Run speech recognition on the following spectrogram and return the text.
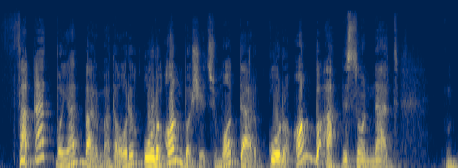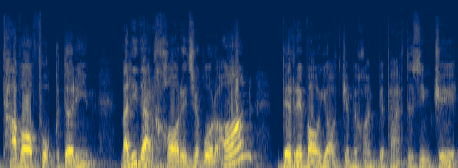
فقط باید بر مدار قرآن باشه. چون ما در قرآن با اهل سنت توافق داریم ولی در خارج قرآن به روایات که می‌خوایم بپردازیم که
